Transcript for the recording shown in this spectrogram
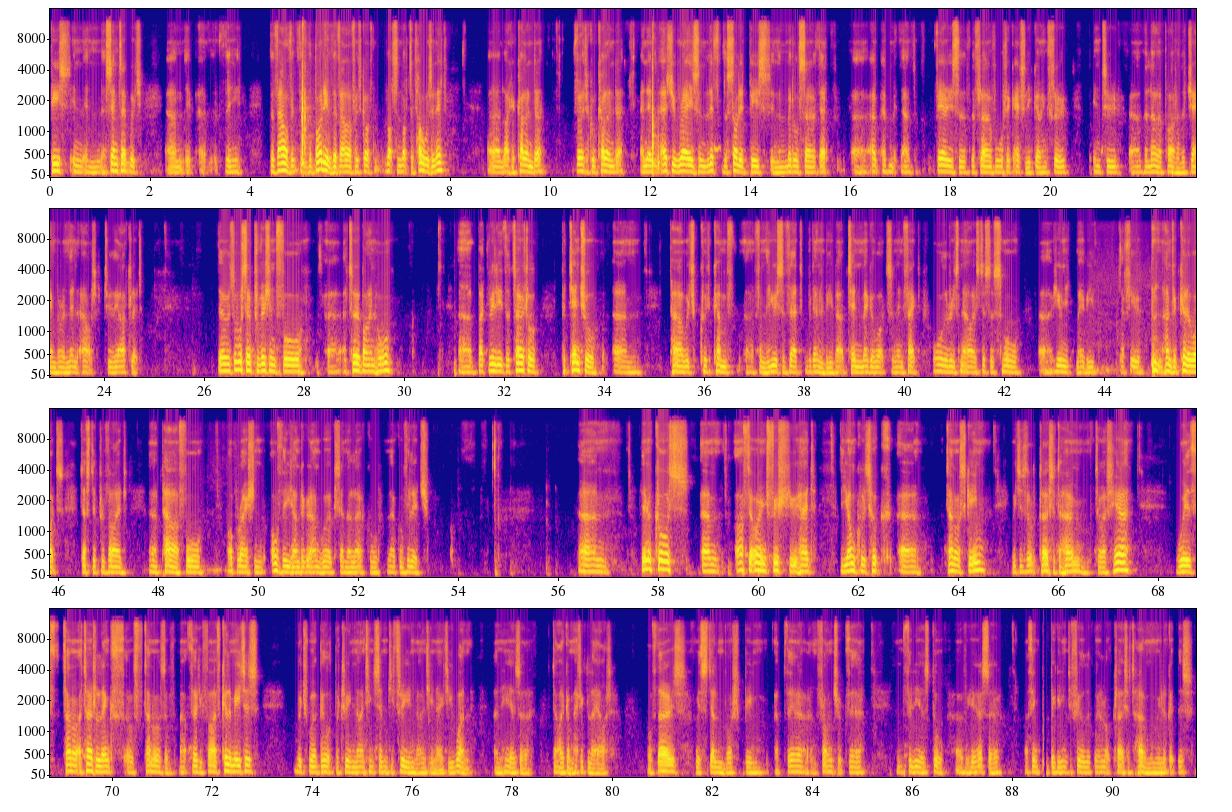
piece in, in the center, which um, uh, the the valve, the, the, body of the valve has got lots and lots of holes in it, uh, like a colander. vertical colander. And then as you raise and lift the solid piece in the middle, so that uh, uh, varies the, the, flow of water actually going through into uh, the lower part of the chamber and then out to the outlet. There was also provision for uh, a turbine hall, uh, but really the total potential um, power which could come uh, from the use of that would only be about 10 megawatts. And in fact, all there is now is just a small uh, unit, maybe a few hundred kilowatts, just to provide uh, power for operation of these underground works in the local, local village. Um, then, of course, um, after Orange Fish, you had the Jonkershoek uh, tunnel scheme, which is a little closer to home to us here, with tunnel, a total length of tunnels of about 35 kilometers, which were built between 1973 and 1981. And here's a diagrammatic layout of those, with Stellenbosch being up there and Franschhoek there, and Dorp over here. So I think we're beginning to feel that we're a lot closer to home when we look at this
